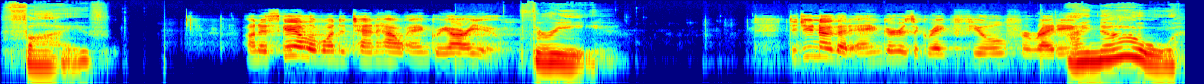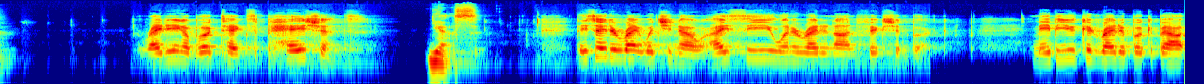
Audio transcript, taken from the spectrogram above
five. On a scale of 1 to 10, how angry are you? Three. Did you know that anger is a great fuel for writing? I know. Writing a book takes patience. Yes. They say to write what you know. I see you want to write a nonfiction book. Maybe you could write a book about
